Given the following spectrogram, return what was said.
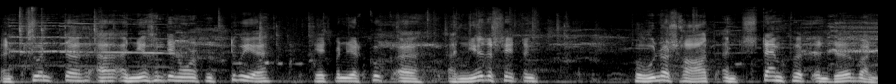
in 20 uh, in 1902 het meneer Cook 'n uh, 'n nedersetting vir hoenders gehad in Stamford in Durban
